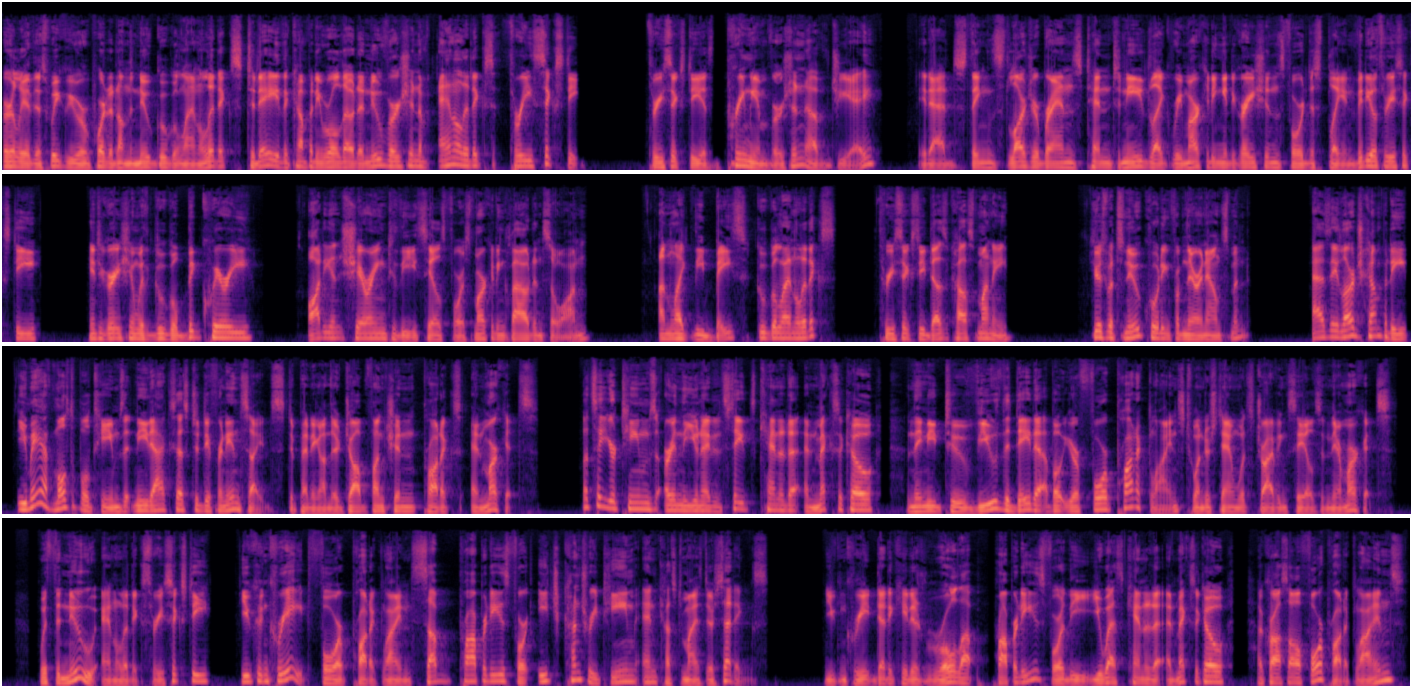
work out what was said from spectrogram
Earlier this week, we reported on the new Google Analytics. Today, the company rolled out a new version of Analytics 360. 360 is the premium version of GA. It adds things larger brands tend to need, like remarketing integrations for display and video 360, integration with Google BigQuery, audience sharing to the Salesforce Marketing Cloud, and so on. Unlike the base Google Analytics, 360 does cost money. Here's what's new, quoting from their announcement. As a large company, you may have multiple teams that need access to different insights, depending on their job function, products, and markets. Let's say your teams are in the United States, Canada, and Mexico, and they need to view the data about your four product lines to understand what's driving sales in their markets. With the new Analytics 360, you can create four product line sub properties for each country team and customize their settings. You can create dedicated roll up properties for the US, Canada, and Mexico across all four product lines,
